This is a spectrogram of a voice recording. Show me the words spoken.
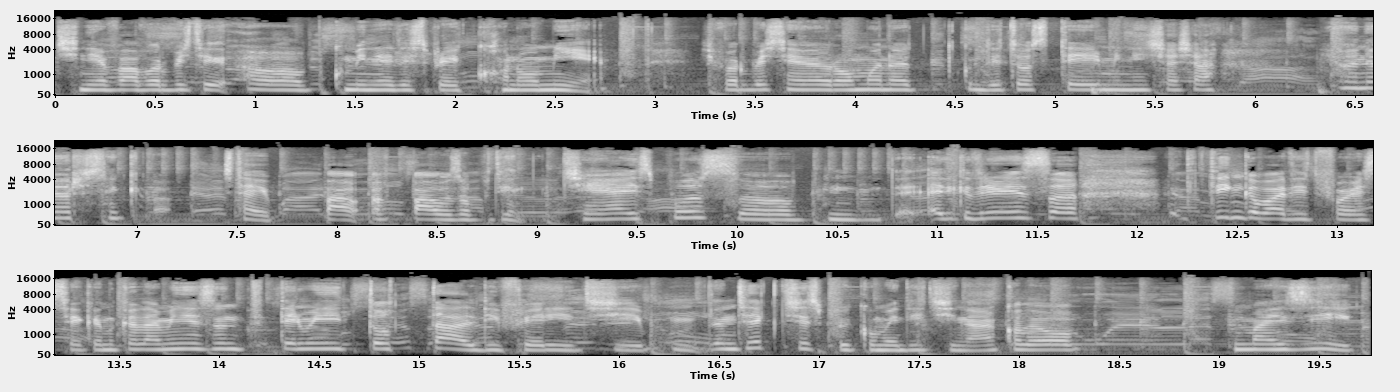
cineva vorbește uh, cu mine despre economie și vorbește în română de toți termenii și așa, eu uneori zic, stai, pa- pauză puțin, ce ai spus? Uh, adică trebuie să think about it for a second, că la mine sunt termenii total diferiți și înțeleg ce spui cu medicina, acolo mai zic,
